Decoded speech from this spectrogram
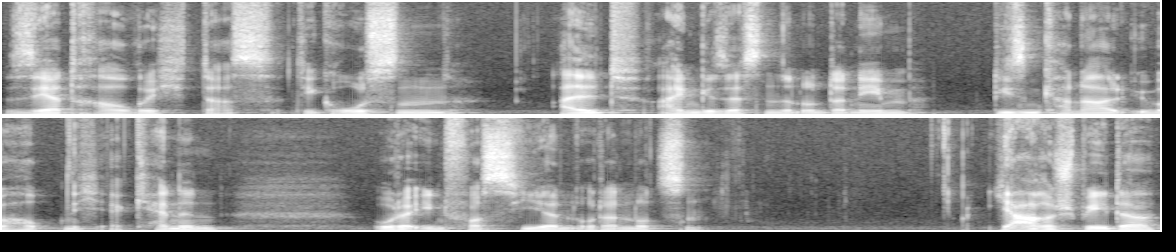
sehr traurig, dass die großen alteingesessenen Unternehmen diesen Kanal überhaupt nicht erkennen oder ihn forcieren oder nutzen. Jahre später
